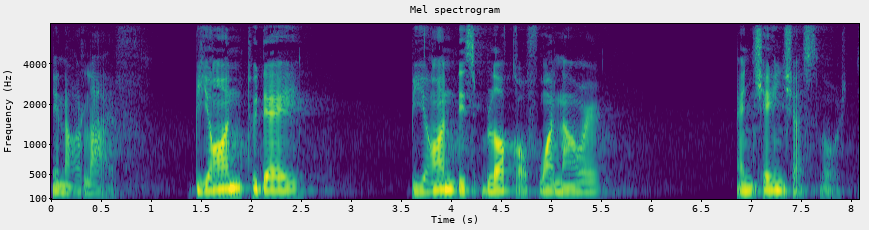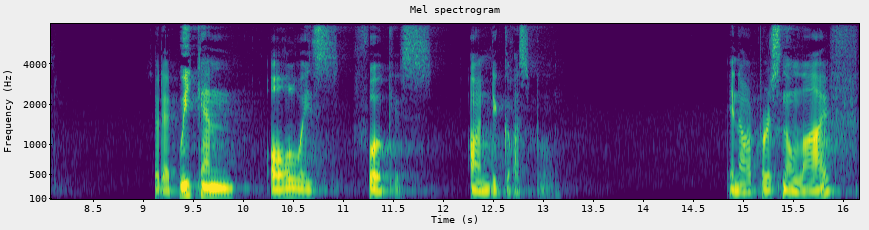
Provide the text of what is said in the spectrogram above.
in our life, beyond today, beyond this block of one hour, and change us, Lord so that we can always focus on the gospel in our personal life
